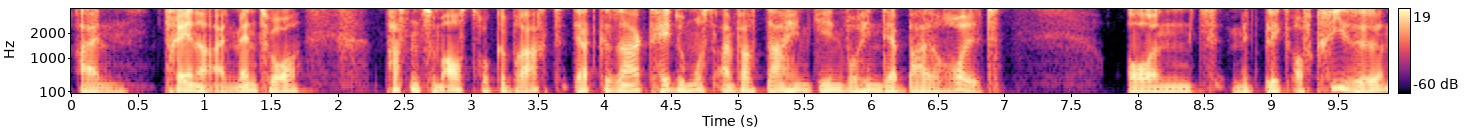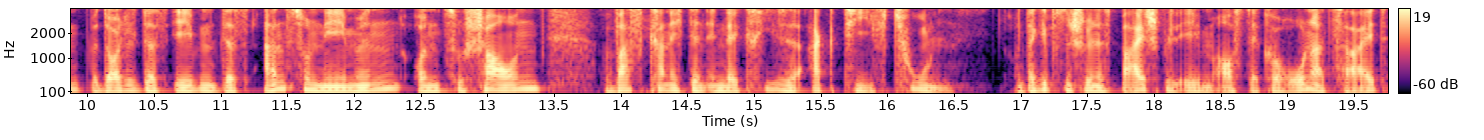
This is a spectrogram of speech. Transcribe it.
ein Trainer, ein Mentor, passend zum Ausdruck gebracht. Der hat gesagt, hey, du musst einfach dahin gehen, wohin der Ball rollt. Und mit Blick auf Krise bedeutet das eben, das anzunehmen und zu schauen, was kann ich denn in der Krise aktiv tun? Und da gibt es ein schönes Beispiel eben aus der Corona-Zeit,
